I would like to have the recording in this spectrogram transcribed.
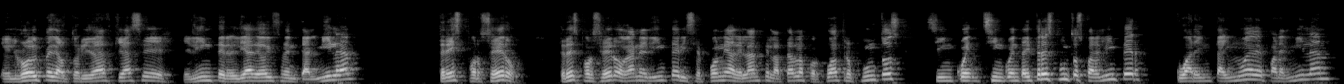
el golpe de autoridad que hace el Inter el día de hoy frente al Milan, 3 por 0. 3 por 0 gana el Inter y se pone adelante la tabla por 4 puntos. 50 53 puntos para el Inter, 49 para el Milan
